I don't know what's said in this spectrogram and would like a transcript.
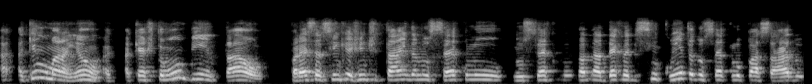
aqui no Maranhão, a, a, questão ambiental parece assim que a gente está ainda no século, no século, na década de 50 do século passado,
